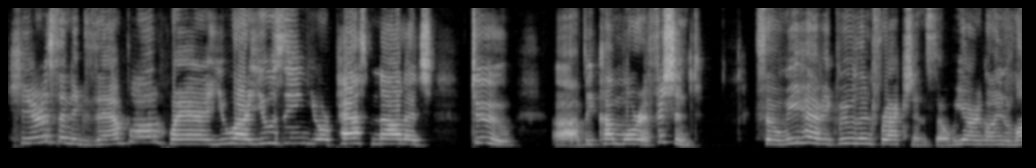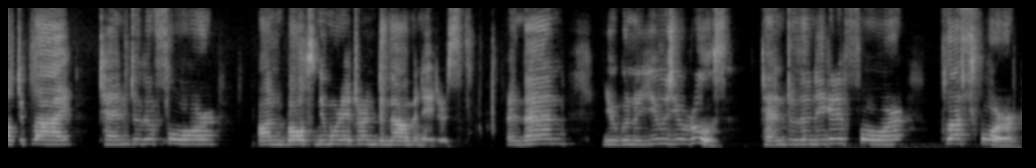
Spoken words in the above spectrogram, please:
here's an example where you are using your past knowledge to uh, become more efficient. So we have equivalent fractions. So we are going to multiply 10 to the 4 on both numerator and denominators. And then you're going to use your rules. 10 to the negative 4 plus 4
